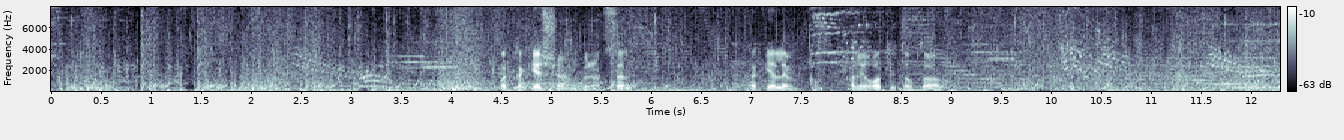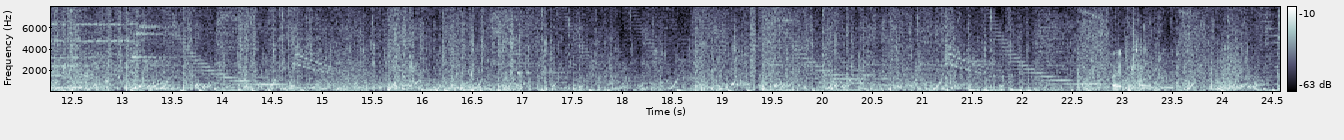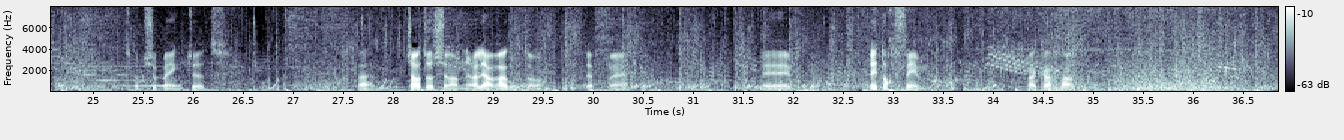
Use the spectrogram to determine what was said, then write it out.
נזרוק את הגשם וננסה להגיע למקום לראות יותר טוב. אוי. השתמשו באינקג'ט. הצ'ארג'ר שלנו נראה לי הרג אותו, יפה. אה, די דוחפים. רק ככה.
